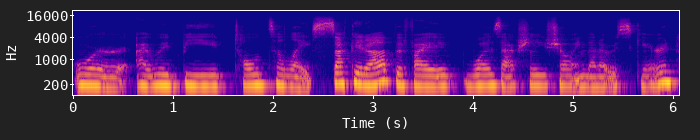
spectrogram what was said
or I would be told to like suck it up if I was actually showing that I was scared.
